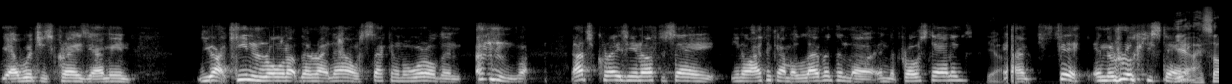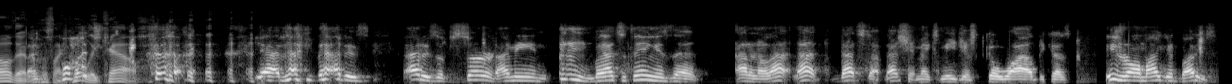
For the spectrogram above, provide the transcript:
yeah, which is crazy. I mean, you got Keenan rolling up there right now, second in the world, and that's crazy enough to say. You know, I think I'm 11th in the in the pro standings. Yeah. And I'm fifth in the rookie standings. yeah, I saw that. I was like, what? holy cow. yeah, that that is that is absurd. I mean, but that's the thing is that I don't know that that that stuff that shit makes me just go wild because these are all my good buddies.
